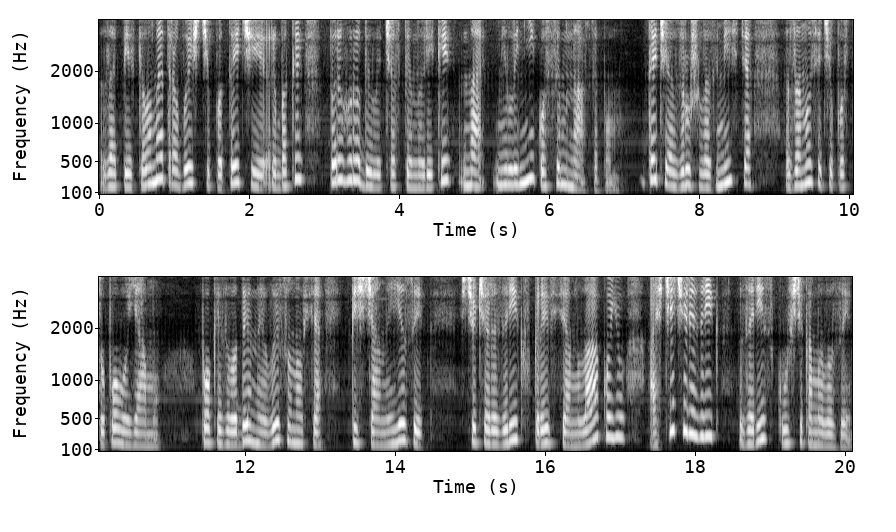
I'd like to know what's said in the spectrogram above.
За пів кілометра вищі по течії рибаки перегородили частину ріки на мілині косим насипом. Течія зрушила з місця, заносячи поступово яму, поки з води не висунувся піщаний язик, що через рік вкрився млакою, а ще через рік заріс кущиками лози.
